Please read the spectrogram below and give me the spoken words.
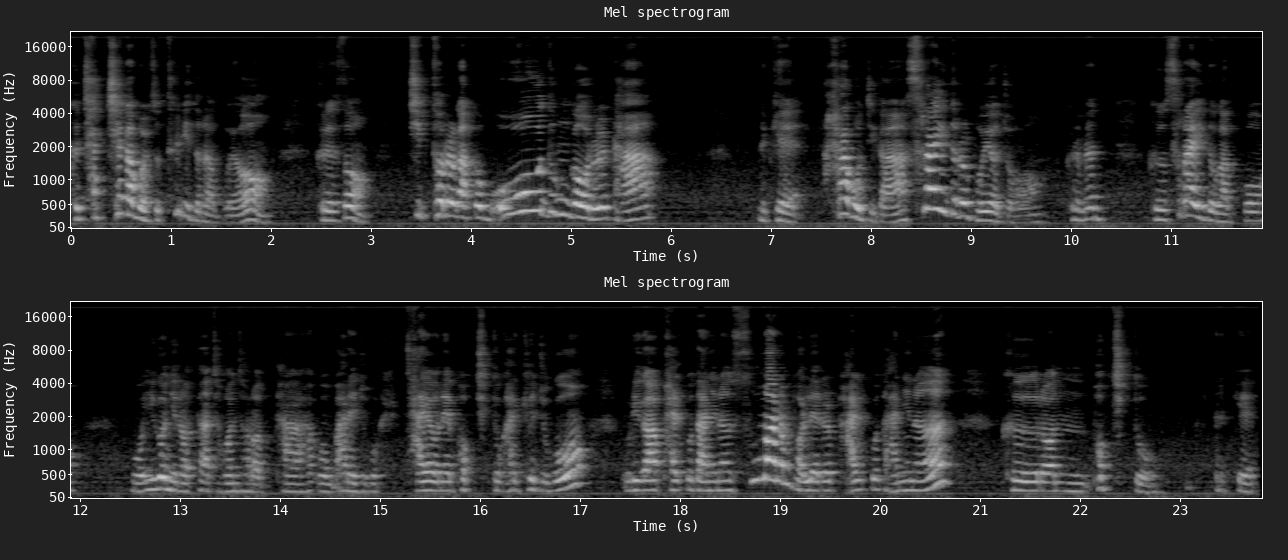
그 자체가 벌써 틀리더라고요. 그래서 집터를 갖고 모든 거를 다 이렇게 할아버지가 슬라이드를 보여줘. 그러면 그 슬라이드 갖고 뭐 이건 이렇다 저건 저렇다 하고 말해주고 자연의 법칙도 가르쳐주고 우리가 밟고 다니는 수많은 벌레를 밟고 다니는 그런 법칙도 이렇게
